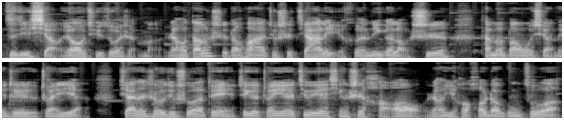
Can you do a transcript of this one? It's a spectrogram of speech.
自己想要去做什么。然后当时的话，就是家里和那个老师他们帮我选的这个专业，选的时候就说，对这个专业就业形势好，然后以后好找工作。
